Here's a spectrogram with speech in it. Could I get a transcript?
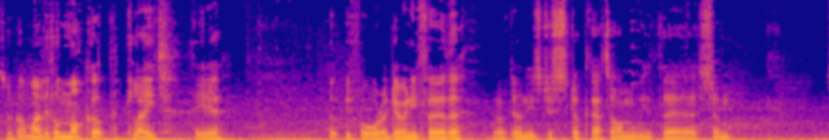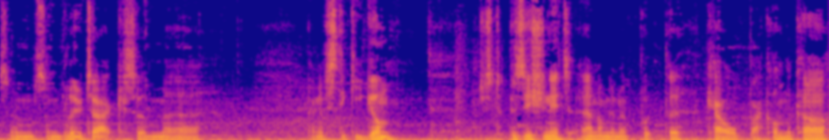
So I've got my little mock-up plate here, but before I go any further, what I've done is just stuck that on with uh, some some some Blu Tack, some uh, kind of sticky gum, just to position it, and I'm going to put the cowl back on the car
